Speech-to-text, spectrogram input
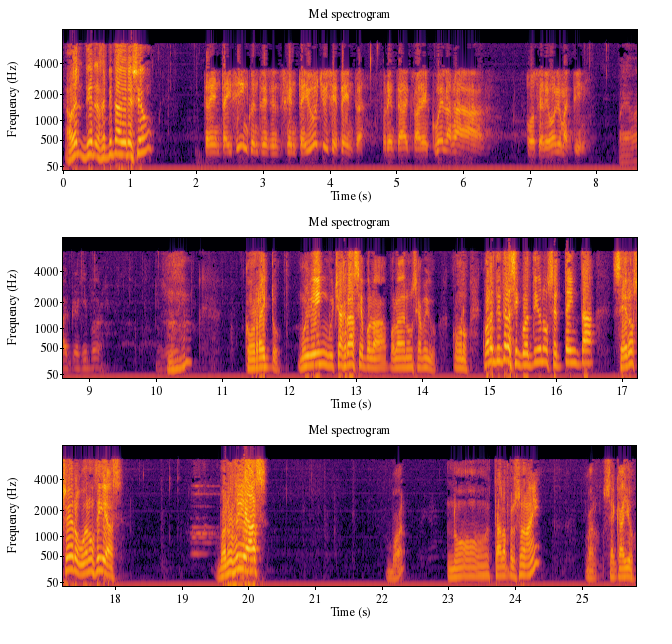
A ver, repita la dirección. 35 entre 68 y 70, frente a la escuela José Gregorio Martínez. Para llevar el equipo. Correcto. Muy bien, muchas gracias por la, por la denuncia, amigo. ¿Cómo no? 43 51 70 00. Buenos días. Buenos días. Bueno, no está la persona ahí. Bueno, se cayó.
